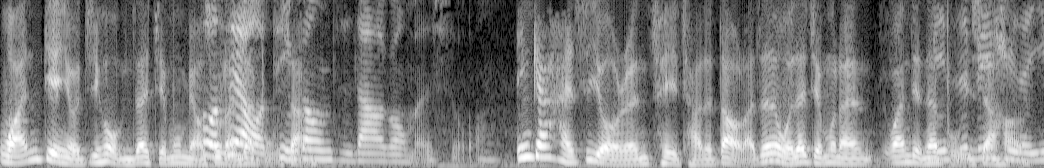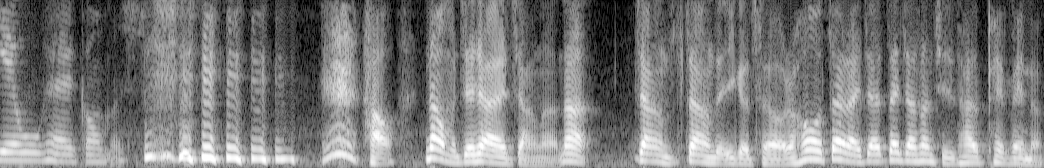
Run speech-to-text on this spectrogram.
晚点有机会，我们在节目描述栏再补上。有听众知道跟我们说，应该还是有人可以查得到了。就是我在节目栏晚点再补一下。好的业务可以跟我们说。好，那我们接下来讲了，那这样这样的一个车，然后再来加再加上，其实它的配备呢，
